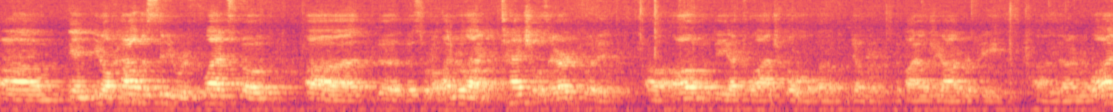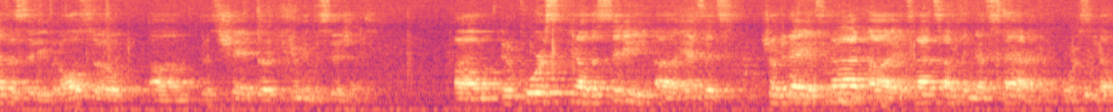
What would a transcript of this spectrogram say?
Um, and you know how the city reflects both uh, the, the sort of underlying potential, as Eric put it, uh, of the ecological, uh, you know, the, the biogeography uh, that underlies the city, but also um, the shape of human decisions. Um, and of course, you know, the city, uh, as it's shown today, it's not, uh, it's not something that's static, of course. You know,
